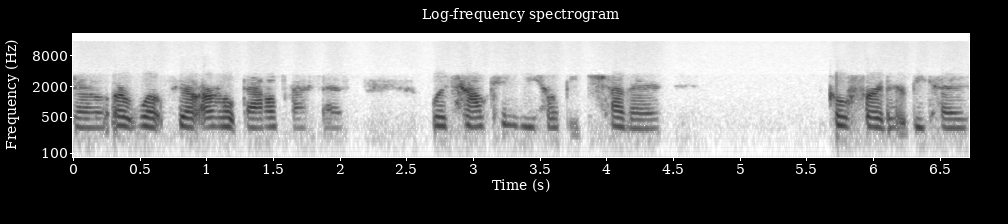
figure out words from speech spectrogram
show, or well, throughout our whole battle process, was how can we help each other go further because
